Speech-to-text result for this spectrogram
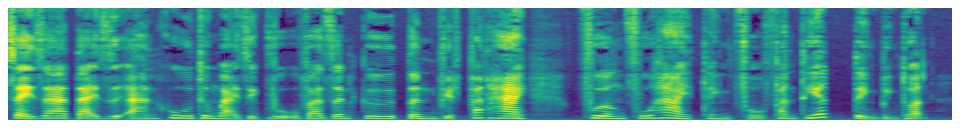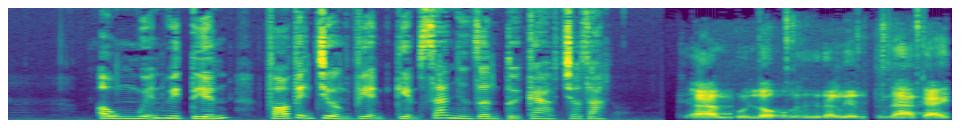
xảy ra tại dự án khu thương mại dịch vụ và dân cư Tân Việt Phát 2, phường Phú Hải, thành phố Phan Thiết, tỉnh Bình Thuận. Ông Nguyễn Huy Tiến, Phó Viện trưởng Viện Kiểm sát Nhân dân tối cao cho rằng. Cái án hối lộ cái thứ tăng lên thực ra cái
